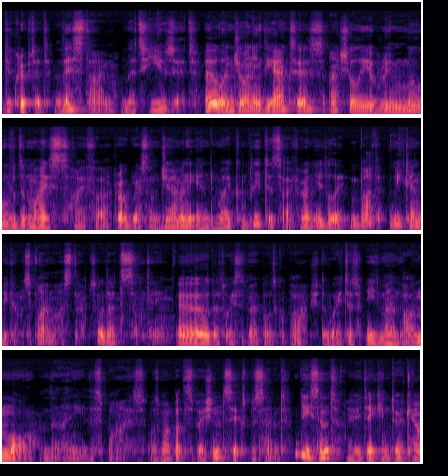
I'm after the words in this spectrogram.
decrypted. This time, let's use it. Oh, and joining the Axis actually removed my cipher progress on Germany and my completed cipher on Italy. But we can become spy master. So that's something. Oh, that wasted my political power. Should have waited. Need manpower more than I need the spies. What's my participation? 6%. Decent, if you take into account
